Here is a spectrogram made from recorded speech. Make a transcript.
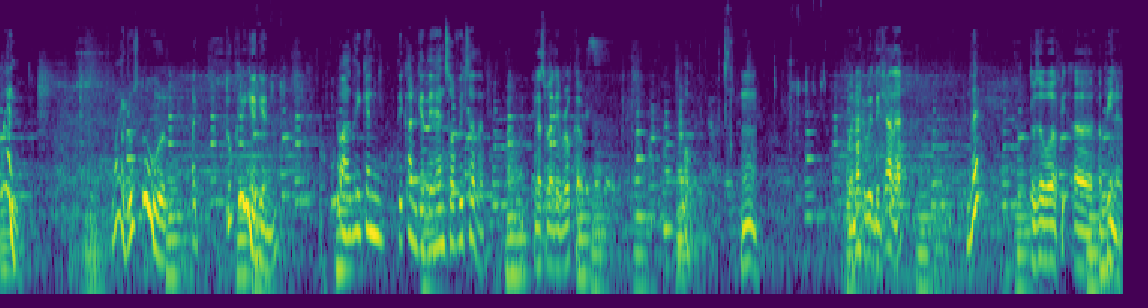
When? Why? Those two were like too clingy again. You know, they can they can't get their hands off each other. That's why they broke up. Oh, Hmm. We're not with each other. then? It was over a, uh, a peanut.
